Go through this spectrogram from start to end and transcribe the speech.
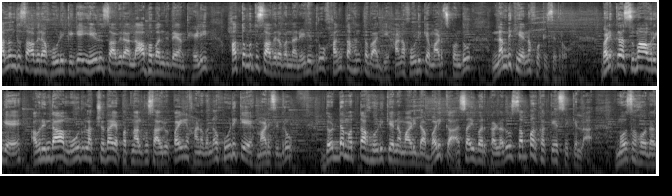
ಹನ್ನೊಂದು ಸಾವಿರ ಹೂಡಿಕೆಗೆ ಏಳು ಸಾವಿರ ಲಾಭ ಬಂದಿದೆ ಅಂತ ಹೇಳಿ ಹತ್ತೊಂಬತ್ತು ಸಾವಿರವನ್ನು ನೀಡಿದ್ರು. ಹಂತ ಹಂತವಾಗಿ ಹಣ ಹೂಡಿಕೆ ಮಾಡಿಸಿಕೊಂಡು ನಂಬಿಕೆಯನ್ನು ಹುಟ್ಟಿಸಿದರು. ಬಳಿಕ ಸುಮಾ ಅವರಿಗೆ ಅವರಿಂದ ಮೂರು ಲಕ್ಷದ ಎಪ್ಪತ್ನಾಲ್ಕು ಸಾವಿರ ರೂಪಾಯಿ ಹಣವನ್ನು ಹೂಡಿಕೆ ಮಾಡಿಸಿದ್ರು. ದೊಡ್ಡ ಮೊತ್ತ ಹೂಡಿಕೆಯನ್ನು ಮಾಡಿದ ಬಳಿಕ ಸೈಬರ್ ಕಳ್ಳರು ಸಂಪರ್ಕಕ್ಕೆ ಸಿಕ್ಕಿಲ್ಲ. ಮೋಸ ಹೋದ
